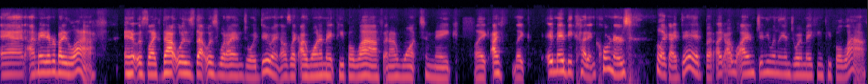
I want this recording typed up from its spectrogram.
and I made everybody laugh. And it was like that was that was what I enjoyed doing. I was like I want to make people laugh and I want to make like I like it may be cutting corners like I did, but like I, I genuinely enjoy making people laugh.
